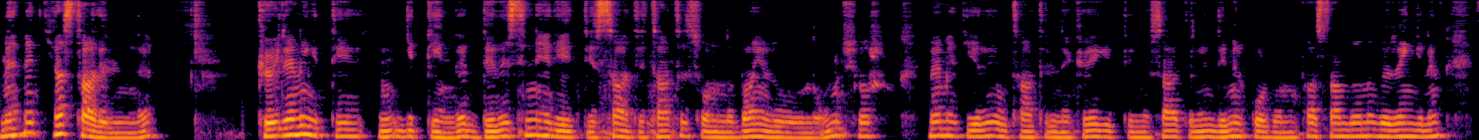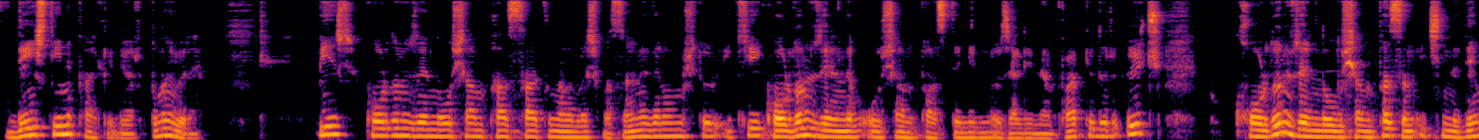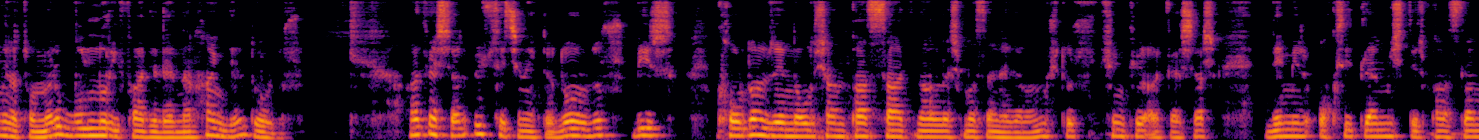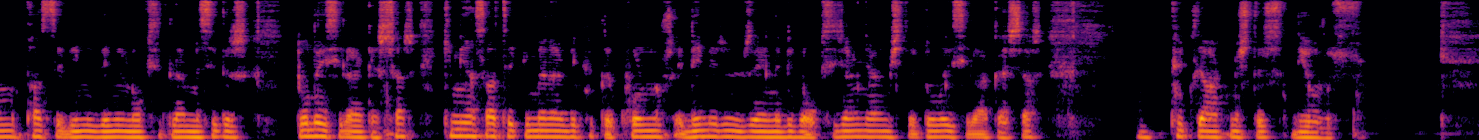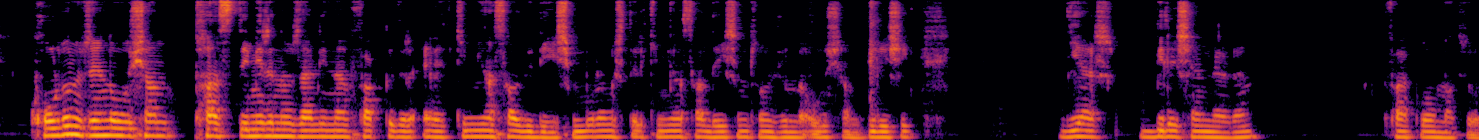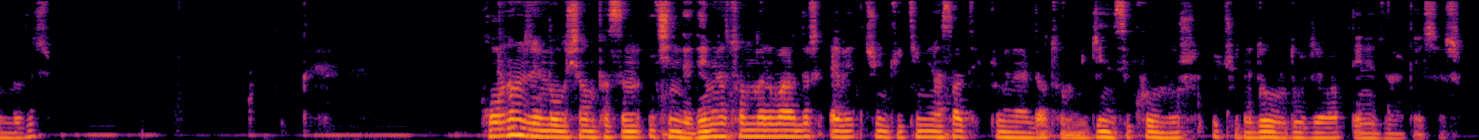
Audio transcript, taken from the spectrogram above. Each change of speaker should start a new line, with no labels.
Mehmet yaz tatilinde köylerine gittiği, gittiğinde dedesinin hediye ettiği saati tatil sonunda banyo dolabında unutuyor. Mehmet yarı yıl tatiline köye gittiğinde saatinin demir kordonun paslandığını ve renginin değiştiğini fark ediyor. Buna göre 1. Kordon üzerinde oluşan pas saatin ağırlaşmasına neden olmuştur. 2. Kordon üzerinde oluşan pas demirin özelliğinden farklıdır. 3. Kordon üzerinde oluşan pasın içinde demir atomları bulunur ifadelerinden hangileri doğrudur? Arkadaşlar 3 seçenek de doğrudur. 1. Kordon üzerinde oluşan pas saatin ağırlaşmasına neden olmuştur. Çünkü arkadaşlar demir oksitlenmiştir. Paslanma, pas dediğimiz demirin oksitlenmesidir. Dolayısıyla arkadaşlar kimyasal tepkimelerde kütle korunur. E, demirin üzerine bir de oksijen gelmiştir. Dolayısıyla arkadaşlar kütle artmıştır diyoruz. Kordon üzerinde oluşan pas demirin özelliğinden farklıdır. Evet kimyasal bir değişim uğramıştır. Kimyasal değişim sonucunda oluşan bileşik diğer bileşenlerden farklı olmak zorundadır. Kordon üzerinde oluşan pasın içinde demir atomları vardır. Evet çünkü kimyasal tepkimelerde atomun cinsi korunur. Üçü de doğrudur. Cevap denizli arkadaşlar.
